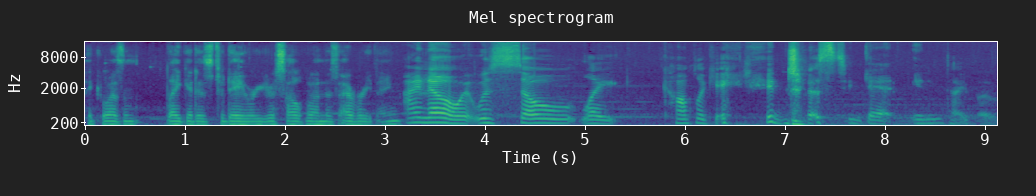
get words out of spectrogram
like it wasn't like it is today where your cell phone is everything. I know it was so like complicated just to get any type of.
